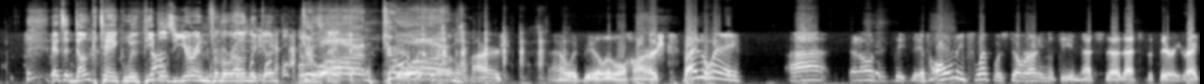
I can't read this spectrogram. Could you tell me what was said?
Is that what we're gonna do? it's a dunk tank with people's urine from around the country. Too warm. Too a warm. little harsh. That would be a little harsh. By the way, uh, you know, the, the, if only Flip was still running the team, that's uh, that's the theory, right?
